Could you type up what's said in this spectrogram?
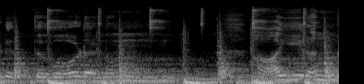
எடுத்து ஓடணும். ஆயிரங்கள்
